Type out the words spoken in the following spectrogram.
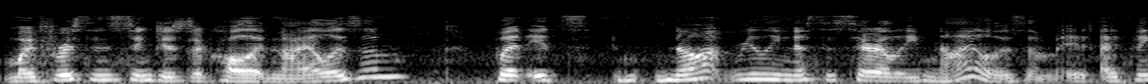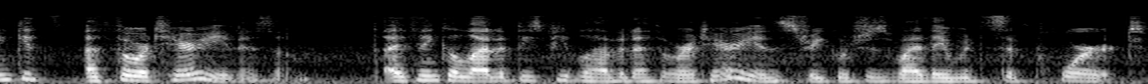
My first instinct is to call it nihilism, but it's not really necessarily nihilism. It, I think it's authoritarianism. I think a lot of these people have an authoritarian streak, which is why they would support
